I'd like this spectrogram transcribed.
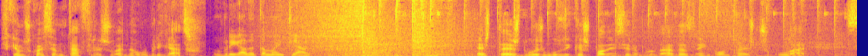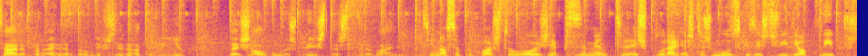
Ficamos com essa metáfora, Joana. Obrigado. Obrigada também, Tiago. Estas duas músicas podem ser abordadas em contexto escolar. Sara Pereira, da Universidade do Minho, deixa algumas pistas de trabalho. Sim, a nossa proposta hoje é precisamente explorar estas músicas, estes videoclipes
